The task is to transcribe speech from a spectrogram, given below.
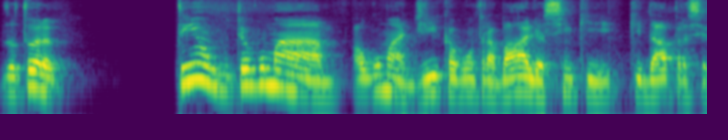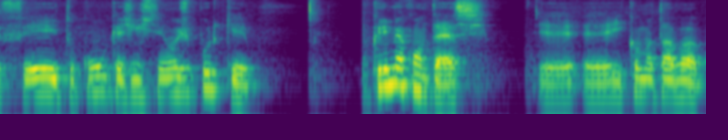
doutora, tem, tem alguma, alguma dica, algum trabalho assim que, que dá para ser feito com o que a gente tem hoje? Por quê? O crime acontece. é, é, e como eu estava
